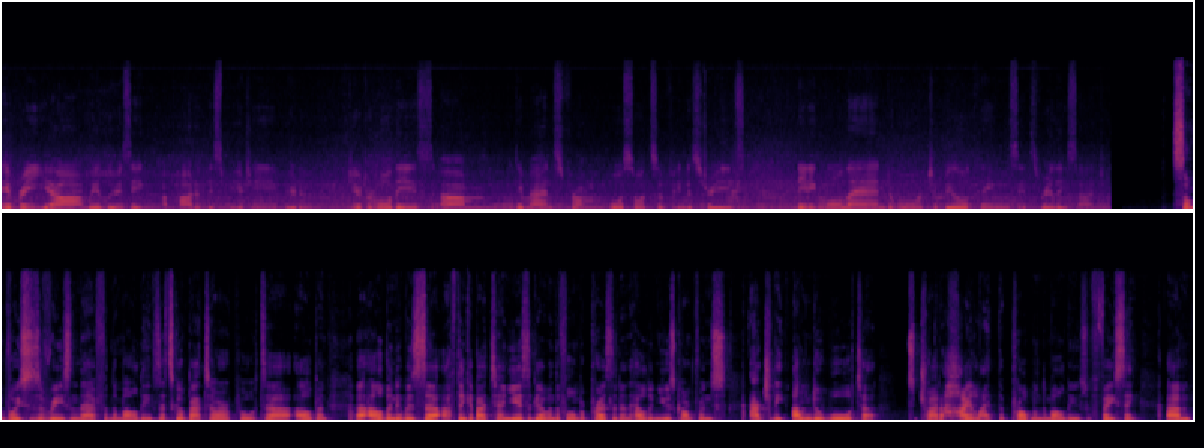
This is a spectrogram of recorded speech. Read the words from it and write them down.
every year we're losing a part of this beauty due to, due to all these um, demands from all sorts of industries needing more land or to build things. It's really sad. Some voices of reason there from the Maldives. Let's go back to our reporter, uh, Alban. Uh, Alban, it was, uh, I think, about 10 years ago when the former president held a news conference actually underwater to try to highlight the problem the Maldives were facing. Um,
